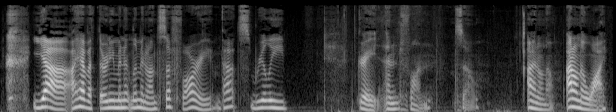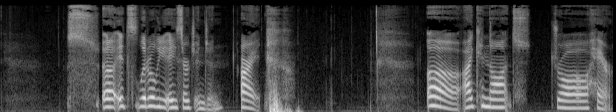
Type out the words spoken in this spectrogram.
yeah, I have a 30 minute limit on Safari. That's really great and fun. So I don't know. I don't know why. Uh, it's literally a search engine. All right. Uh, I cannot draw hair.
